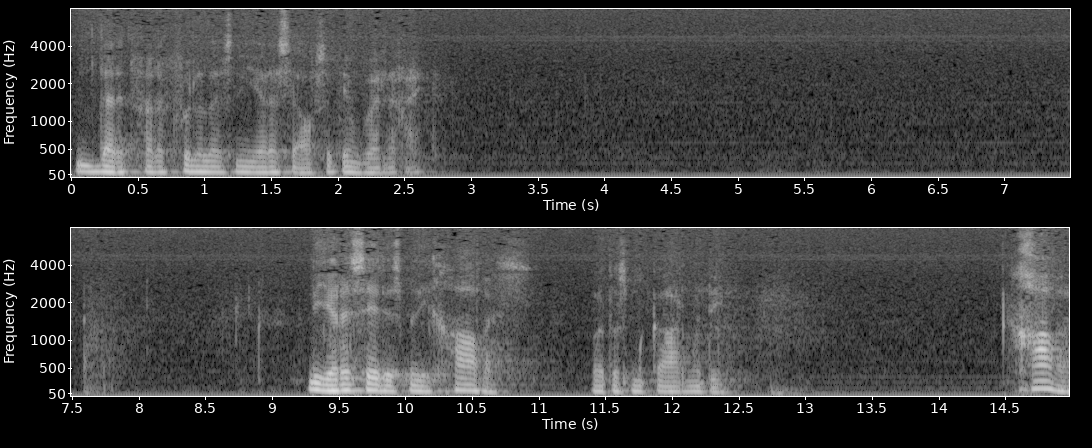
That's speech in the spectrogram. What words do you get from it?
dat dit vir hulle voel hulle is in die Here self se teenwoordigheid. Die Here sê dis met die gawes wat ons mekaar moet dien. Gawe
